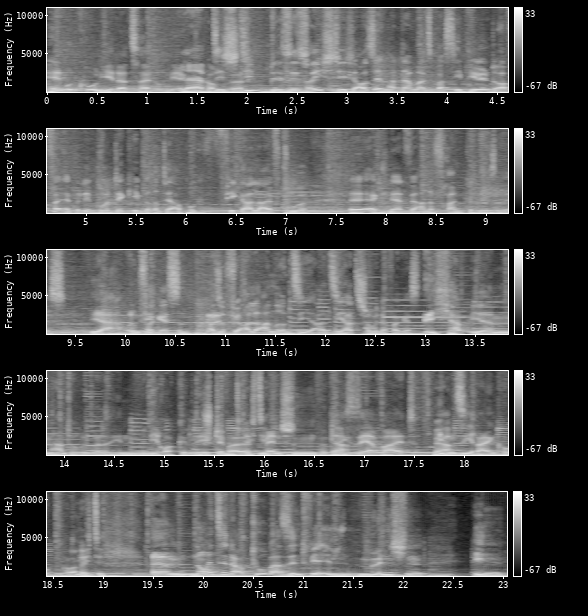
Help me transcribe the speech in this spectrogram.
Helmut Kohl jederzeit um die Ecke kommen wird. stimmt, das ist richtig. Außerdem hat damals Basti Bielendorfer Evelyn Bodecki während der Apofika Live-Tour äh, erklärt, wer Anne Frank gewesen ist. Ja, und Unvergessen. Also für alle anderen. Sie, sie hat es schon wieder vergessen. Ich habe ihren Handtuch über den Minirock gelegt, Stimmt, weil richtig. Menschen wirklich Ja. sehr weit Ja. in sie reingucken konnten. Richtig. Ähm, 19. Oktober sind wir in München in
